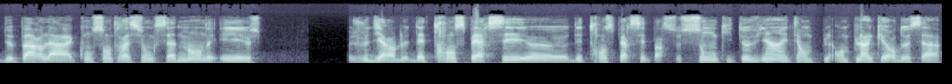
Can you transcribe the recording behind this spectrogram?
de par la concentration que ça demande et je veux dire d'être transpercé, euh, d'être transpercé par ce son qui te vient, et en, en plein cœur de ça.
